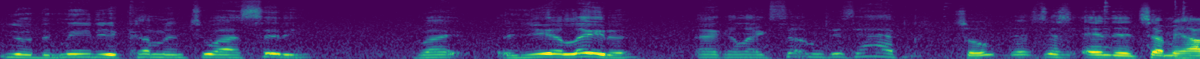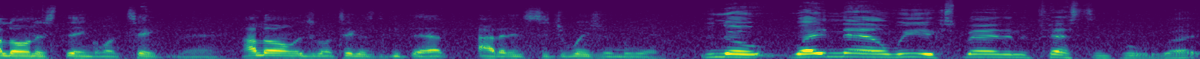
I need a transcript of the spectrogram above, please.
you know, the media coming into our city, right, a year later, acting like something just happened. So let's just end and tell me how long this thing gonna take, man. How long is it gonna take us to get that out of this situation we're in? You know, right now we expanding the testing pool, right?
